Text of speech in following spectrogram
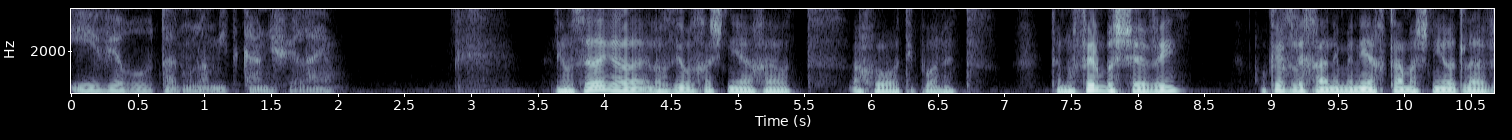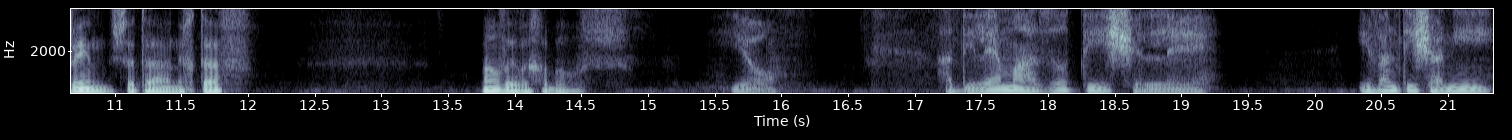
העבירו אותנו למתקן שלהם. אני רוצה רגע להחזיר אותך שנייה אחת אחורה טיפונת. אתה נופל בשבי, לוקח לך, אני מניח, כמה שניות להבין שאתה נחטף. מה עובר לך בראש? יואו. הדילמה הזאת היא של... אה, הבנתי שאני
